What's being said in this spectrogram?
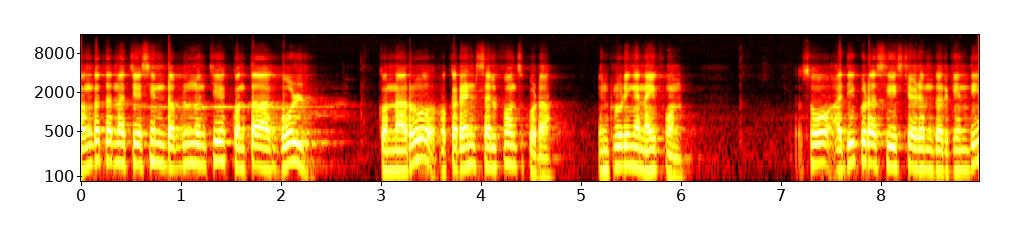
దొంగతనం చేసిన డబ్బుల నుంచి కొంత గోల్డ్ కొన్నారు. ఒక రెండు సెల్ ఫోన్స్ కూడా ఇంక్లూడింగ్ అన్ ఐఫోన్ సో అది కూడా సీజ్ చేయడం జరిగింది.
